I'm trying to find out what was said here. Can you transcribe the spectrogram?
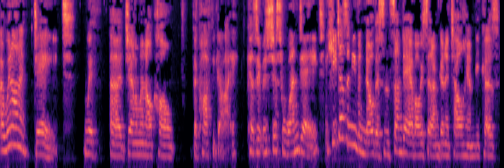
I went on a date with a gentleman I'll call the coffee guy because it was just one date. He doesn't even know this. And someday I've always said I'm going to tell him because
